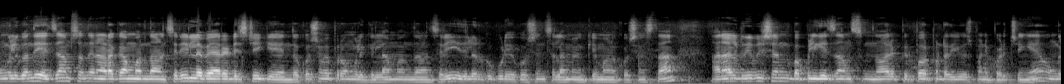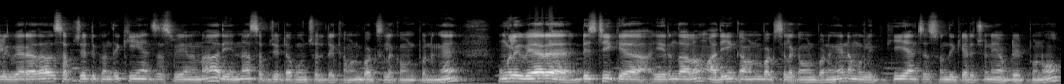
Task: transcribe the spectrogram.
உங்களுக்கு வந்து எக்ஸாம்ஸ் வந்து நடக்காமல் இருந்தாலும் சரி இல்லை வேறு டிஸ்ட்ரிக் இந்த கொஷின் பேப்பர் உங்களுக்கு இல்லாமல் இருந்தாலும் சரி இதில் இருக்கக்கூடிய கொஷின்ஸ் எல்லாமே முக்கியமான கொஷின்ஸ் தான். அதனால் ரிவிஷன் பப்ளிக் எக்ஸாம்ஸ் இந்த மாதிரி ப்ரிப்பேர் பண்ணுறது யூஸ் பண்ணி படிச்சிங்க. உங்களுக்கு வேறு ஏதாவது சப்ஜெக்ட்டுக்கு வந்து கீ ஆன்சர்ஸ் வேணும்னா அது என்ன சப்ஜெக்ட் அப்படின்னு சொல்லிட்டு கமெண்ட் பாக்ஸில் கமெண்ட் பண்ணுங்கள் உங்களுக்கு வேறு டிஸ்ட்ரிக் இருந்தாலும் அதையும் கமெண்ட் பாக்ஸில் கமெண்ட் பண்ணுங்கள் நம்மளுக்கு கீ ஆன்சர்ஸ் வந்து கிடச்சோன்னே அப்டேட் பண்ணுவோம்.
